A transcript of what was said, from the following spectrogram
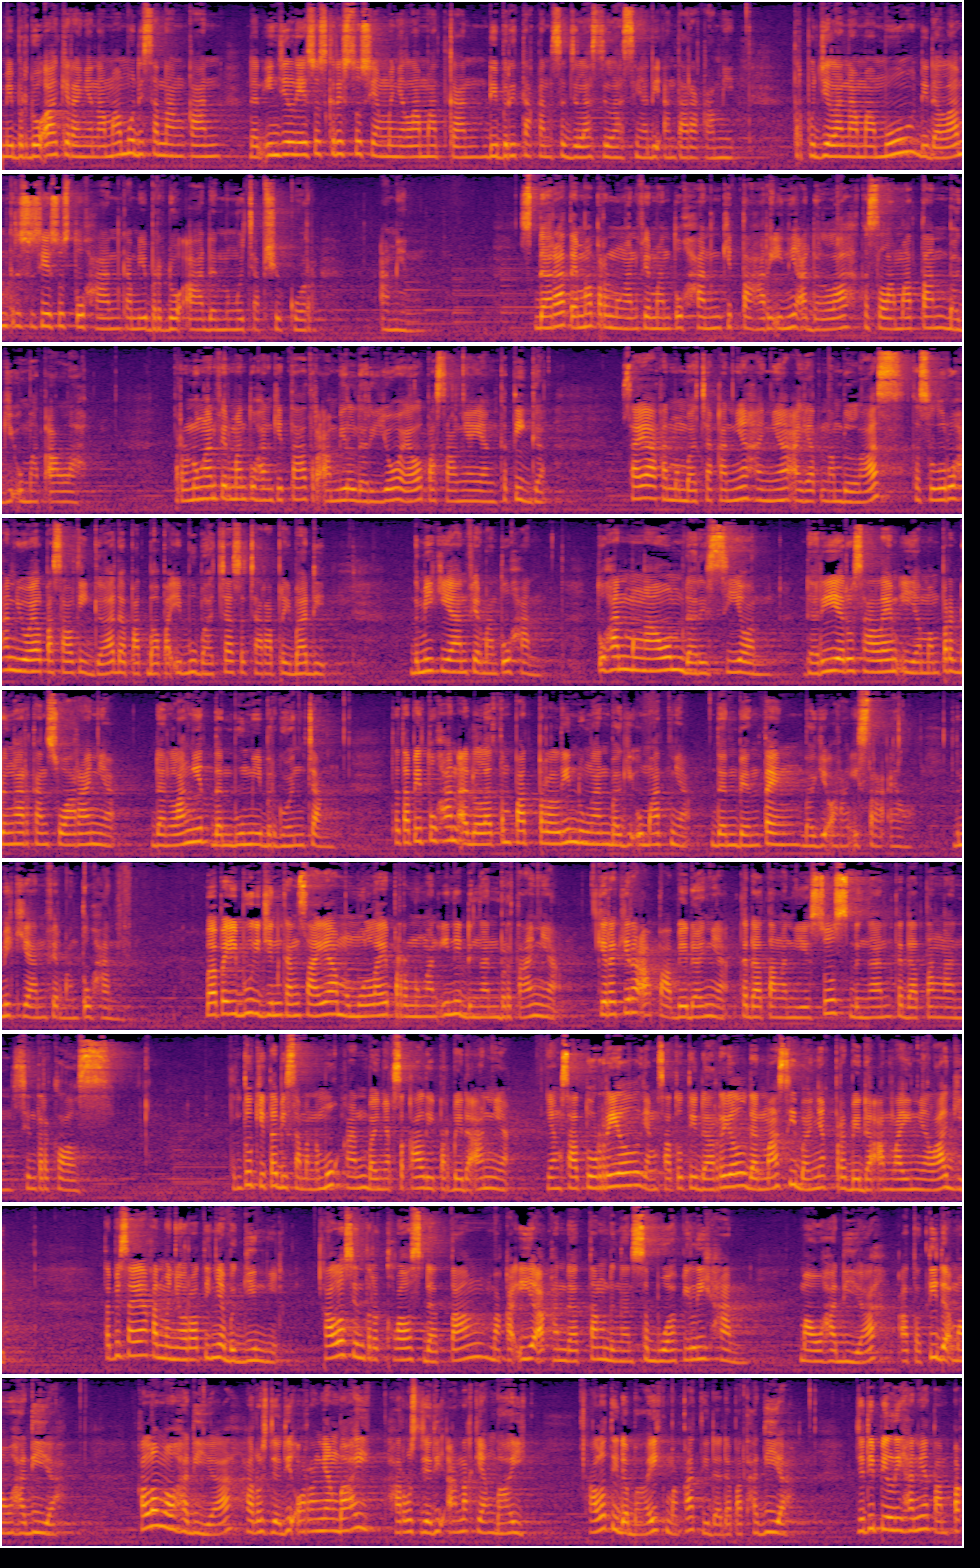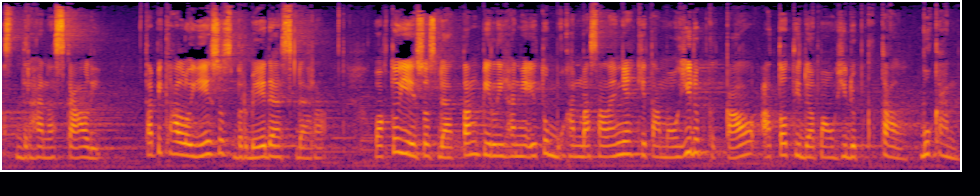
Kami berdoa kiranya namamu disenangkan dan Injil Yesus Kristus yang menyelamatkan diberitakan sejelas-jelasnya di antara kami. Terpujilah namamu di dalam Kristus Yesus Tuhan kami berdoa dan mengucap syukur. Amin. Saudara, tema perenungan firman Tuhan kita hari ini adalah keselamatan bagi umat Allah. Perenungan firman Tuhan kita terambil dari Yoel pasalnya yang ketiga. Saya akan membacakannya hanya ayat 16, keseluruhan Yoel pasal 3 dapat Bapak Ibu baca secara pribadi. Demikian firman Tuhan. Tuhan mengaum dari Sion, dari Yerusalem ia memperdengarkan suaranya, dan langit dan bumi bergoncang. Tetapi Tuhan adalah tempat perlindungan bagi umatnya dan benteng bagi orang Israel. Demikian firman Tuhan. Bapak Ibu izinkan saya memulai perenungan ini dengan bertanya, kira-kira apa bedanya kedatangan Yesus dengan kedatangan Sinterklaas? Tentu kita bisa menemukan banyak sekali perbedaannya, yang satu real, yang satu tidak real, dan masih banyak perbedaan lainnya lagi. Tapi saya akan menyorotinya begini, kalau Sinterklaas datang, maka ia akan datang dengan sebuah pilihan, mau hadiah atau tidak mau hadiah. Kalau mau hadiah, harus jadi orang yang baik, harus jadi anak yang baik. Kalau tidak baik, maka tidak dapat hadiah. Jadi pilihannya tampak sederhana sekali. Tapi kalau Yesus berbeda, saudara. Waktu Yesus datang, pilihannya itu bukan masalahnya kita mau hidup kekal atau tidak mau hidup kekal, bukan.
